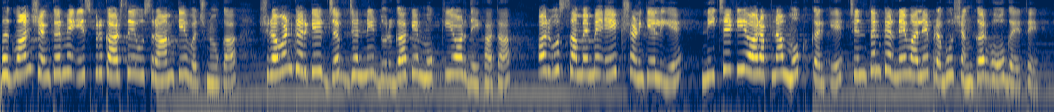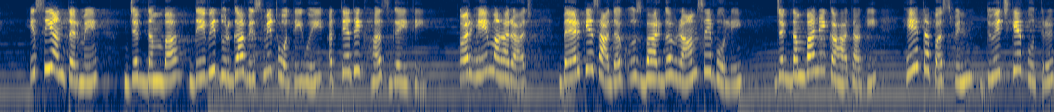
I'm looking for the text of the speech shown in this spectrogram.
भगवान शंकर ने इस प्रकार से उस राम के वचनों का श्रवण करके जग जननी दुर्गा के मुख की ओर देखा था और उस समय में एक क्षण के लिए नीचे की ओर अपना मुख करके चिंतन करने वाले प्रभु शंकर हो गए थे। इसी अंतर में जगदम्बा देवी दुर्गा विस्मित होती हुई अत्यधिक हंस गई थी और हे महाराज बैर के साधक उस भार्गव राम से बोली जगदम्बा ने कहा था कि, हे तपस्विन, द्विज के पुत्र,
